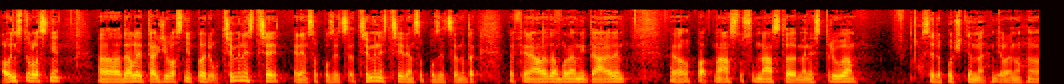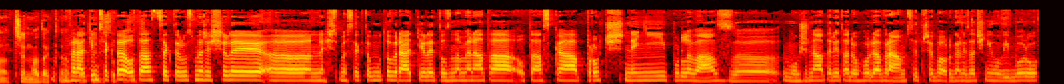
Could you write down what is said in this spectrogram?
Ale oni si to vlastně uh, dali tak, že vlastně pojedou tři ministři, jeden z opozice, tři ministři, jeden z opozice. No tak ve finále tam budeme mít, já nevím, jo, 15, 18 ministrů a se dopočteme děleno eh, třema. Tak eh, Vrátím se k té otázce, kterou jsme řešili, eh, než jsme se k tomuto vrátili. To znamená ta otázka, proč není podle vás možná tedy ta dohoda v rámci třeba organizačního výboru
